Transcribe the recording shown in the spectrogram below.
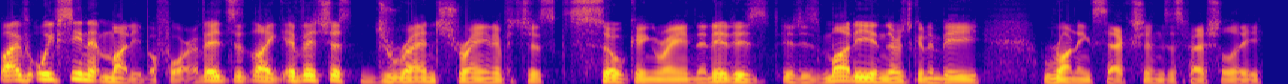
Well, I've, we've seen it muddy before. If it's like if it's just drenched rain, if it's just soaking rain, then it is it is muddy, and there's going to be running sections, especially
